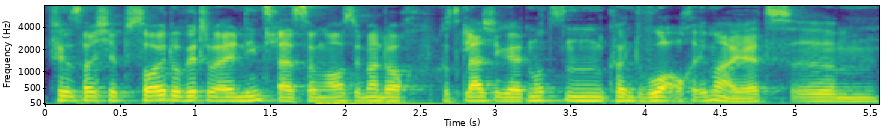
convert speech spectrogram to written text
für solche pseudo-virtuellen Dienstleistungen aus, wenn man doch das gleiche Geld nutzen könnte, wo auch immer jetzt. Ähm,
